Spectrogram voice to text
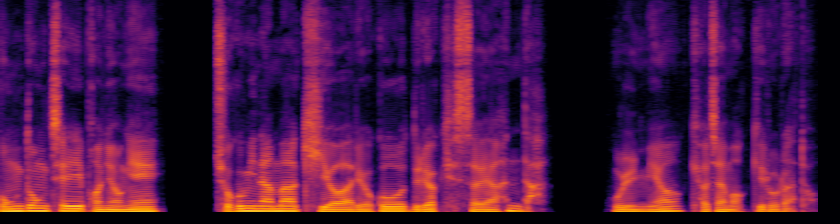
공동체의 번영에 조금이나마 기여하려고 노력했어야 한다. 울며 겨자 먹기로라도.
